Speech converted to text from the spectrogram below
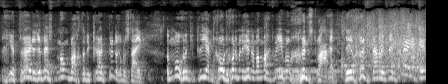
Geertruide de Westmanwachter, de kruidkundige bestijg. Een mogelijke cliënt, grote goede meneer maar mag ik u even een gunst wagen? De heer Gunst, daar ik mijn tijd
